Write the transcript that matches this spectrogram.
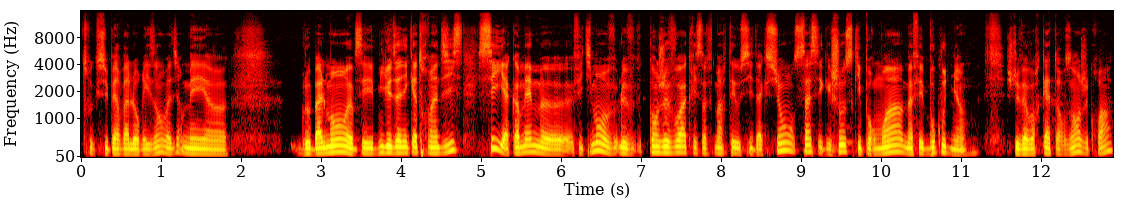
trucs super valorisants, on va dire, mais euh, globalement, c'est milieu des années 90. Si, il y a quand même, effectivement, quand je vois Christophe Marté aussi d'action, ça, c'est quelque chose qui, pour moi, m'a fait beaucoup de bien. Je devais avoir 14 ans, je crois.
